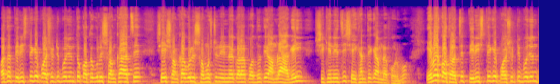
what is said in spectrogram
অর্থাৎ তিরিশ থেকে পঁয়ষট্টি পর্যন্ত কতগুলি সংখ্যা আছে, সেই সংখ্যাগুলির সমষ্টি নির্ণয় করার পদ্ধতি আমরা আগেই শিখে নিয়েছি, সেইখান থেকে আমরা করব। এবার কথা হচ্ছে তিরিশ থেকে পঁয়ষট্টি পর্যন্ত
